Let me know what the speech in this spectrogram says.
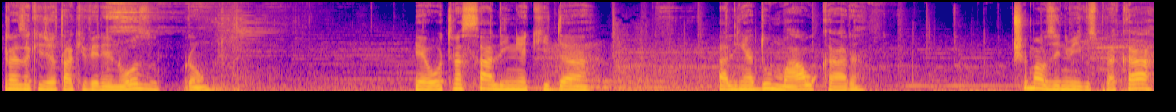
Traz aqui de ataque venenoso. Pronto. É outra salinha aqui da... Salinha do mal, cara. Vou chamar os inimigos pra cá.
